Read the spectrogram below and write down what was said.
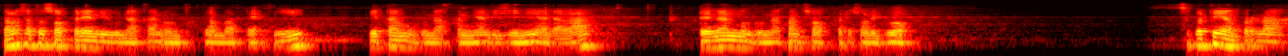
Salah satu software yang digunakan untuk gambar teknik, kita menggunakannya di sini adalah dengan menggunakan software SolidWorks. Seperti yang pernah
